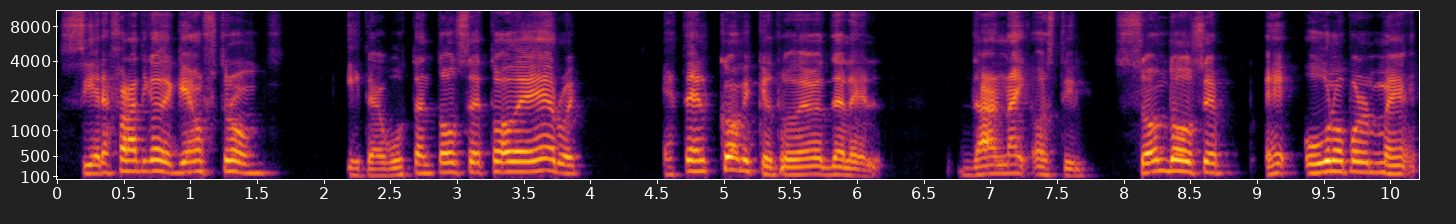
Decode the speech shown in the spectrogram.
Si eres fanático de Game of Thrones y te gusta entonces todo de héroe, este es el cómic que tú debes de leer. Dark Knight Hostile. Son 12, es uno por mes.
